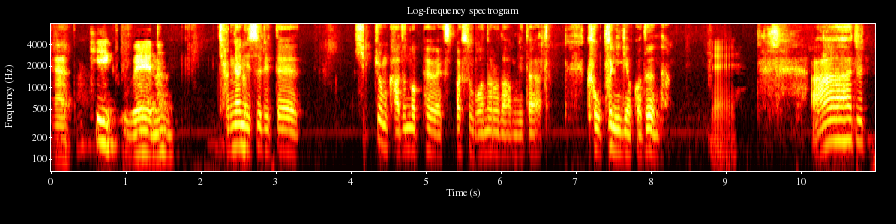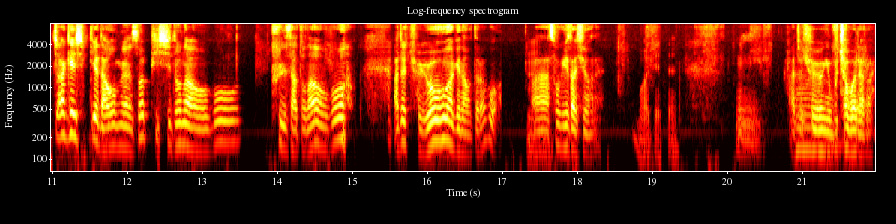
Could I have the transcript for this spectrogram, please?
예, 딱히 그 외에는 작년 E3 때 식좀 가든 워페어 엑스박스 원으로 나옵니다. 그 오프닝이었거든. 네. 아주 짜게 쉽게 나오면서 PC도 나오고 플삼도 나오고 아주 조용하게 나오더라고. 음, 아 속이 다 시원해. 뭐 어쨌든 음, 아주 음. 조용히 묻혀버려라.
